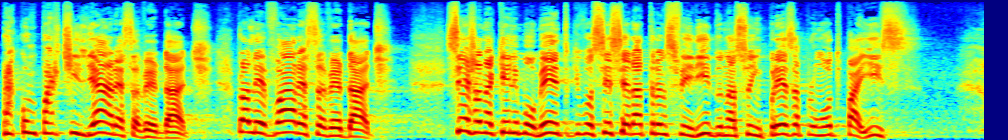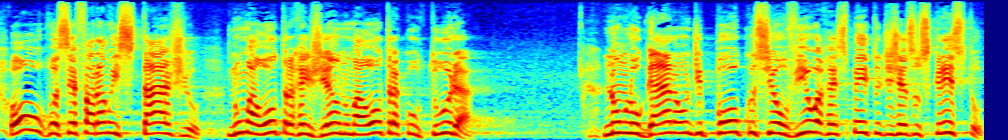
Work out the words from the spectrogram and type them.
para compartilhar essa verdade, para levar essa verdade. Seja naquele momento que você será transferido na sua empresa para um outro país, ou você fará um estágio numa outra região, numa outra cultura, num lugar onde pouco se ouviu a respeito de Jesus Cristo.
